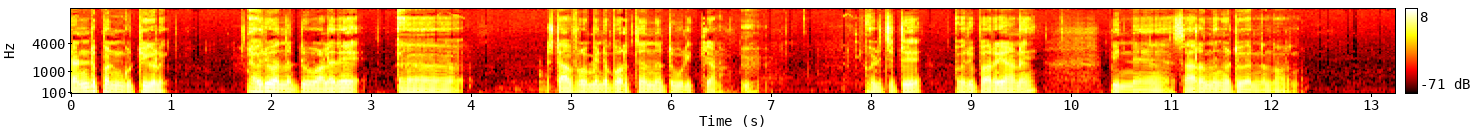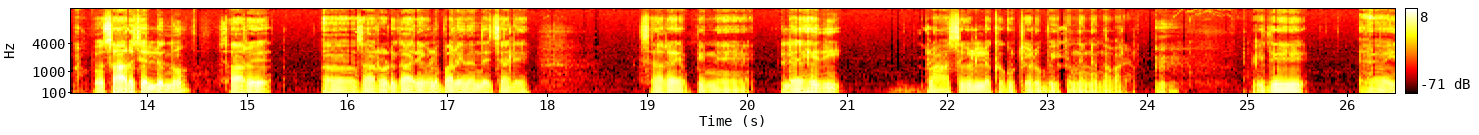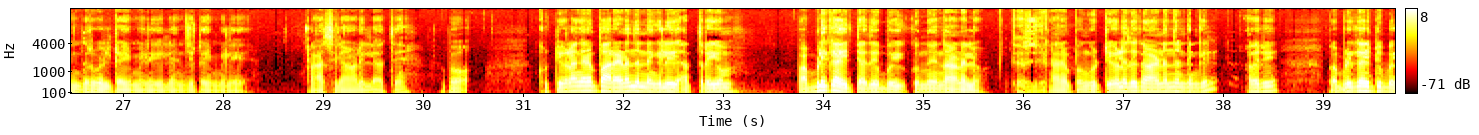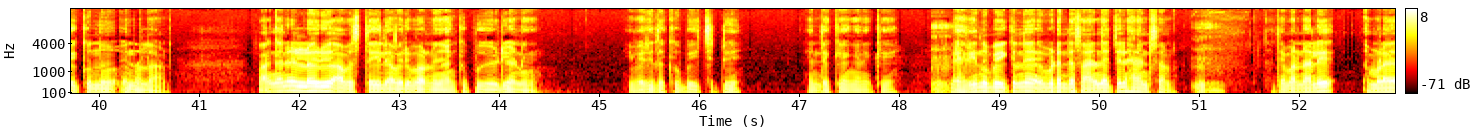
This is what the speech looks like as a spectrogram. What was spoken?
രണ്ട് പെൺകുട്ടികൾ അവർ വന്നിട്ട് വളരെ സ്റ്റാഫ് റൂമിന്റെ പുറത്ത് നിന്നിട്ട് വിളിക്കുകയാണ് വിളിച്ചിട്ട് അവർ പറയാണ് പിന്നെ സാറൊന്ന് ഇങ്ങോട്ട് വരണം എന്ന് പറഞ്ഞു. അപ്പോൾ സാറ് ചെല്ലുന്നു. സാറ് സാറോട് കാര്യങ്ങൾ പറയുന്നത് എന്താ വെച്ചാൽ സാറേ പിന്നെ ലഹരി ക്ലാസ്സുകളിലൊക്കെ കുട്ടികൾ ഉപയോഗിക്കുന്നുണ്ടെന്നാണ് പറയുന്നത് അപ്പോൾ ഇത് ഇന്റർവെൽ ടൈമിൽ ലഞ്ച് ടൈമിൽ ക്ലാസ്സിൽ ആളില്ലാത്ത അപ്പോൾ കുട്ടികളങ്ങനെ പറയണമെന്നുണ്ടെങ്കിൽ അത്രയും പബ്ലിക്കായിട്ട് അത് ഉപയോഗിക്കുന്നു എന്നാണല്ലോ. കാരണം പെൺകുട്ടികൾ ഇത് കാണുന്നുണ്ടെങ്കിൽ അവർ പബ്ലിക്കായിട്ട് ഉപയോഗിക്കുന്നു എന്നുള്ളതാണ്. അപ്പം അങ്ങനെയുള്ളൊരു അവസ്ഥയിൽ അവർ പറഞ്ഞു ഞങ്ങൾക്ക് പേടിയാണ്. ഇവരിതൊക്കെ ഉപയോഗിച്ചിട്ട് എന്തൊക്കെ അങ്ങനെയൊക്കെ ലഹരി എന്ന് ഉപയോഗിക്കുന്ന ഇവിടെ എന്താ സാധനം എന്ന് വെച്ചാൽ ഹാൻഡ്സാണ് ആണ്. സത്യം പറഞ്ഞാൽ നമ്മളെ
